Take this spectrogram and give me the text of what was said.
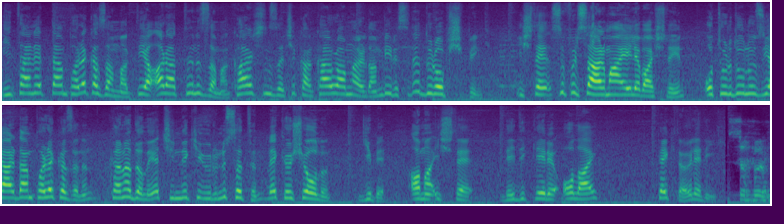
internetten para kazanmak diye arattığınız zaman karşınıza çıkan kavramlardan birisi de dropshipping. İşte sıfır sermaye ile başlayın, oturduğunuz yerden para kazanın, Kanadalıya Çin'deki ürünü satın ve köşe olun gibi. Ama işte dedikleri olay pek de öyle değil. Sıfır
